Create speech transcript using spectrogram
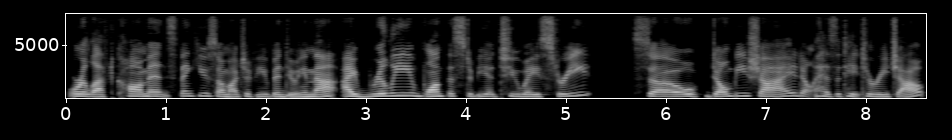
or left comments. Thank you so much if you've been doing that. I really want this to be a two way street. So don't be shy, don't hesitate to reach out.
